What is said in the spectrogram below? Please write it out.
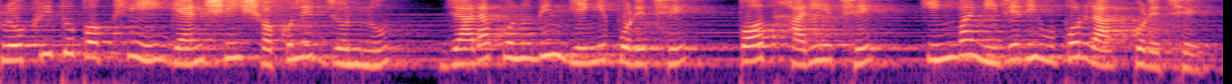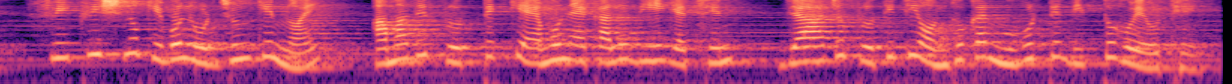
প্রকৃতপক্ষে এই জ্ঞান সেই সকলের জন্য, যারা কোনোদিন ভেঙে পড়েছে, পথ হারিয়েছে, কিংবা নিজেরই উপর রাগ করেছে। শ্রীকৃষ্ণ কেবল অর্জুনকে নয়, আমাদের প্রত্যেককে এমন এক আলো দিয়ে গেছেন, যা আজও প্রতিটি অন্ধকার মুহূর্তে দীপ্ত হয়ে ওঠে।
